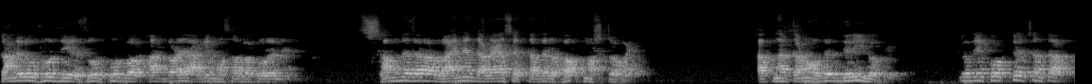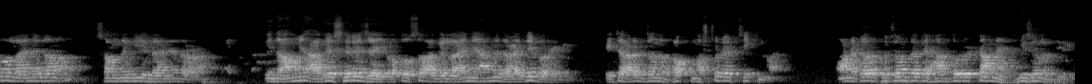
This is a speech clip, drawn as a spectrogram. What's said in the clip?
কানের উপর দিয়ে জোরপূর্বক হাত বাড়ায় আগে মশাফা করে নেয়। সামনে যারা লাইনে দাঁড়ায় আছে, তাদের হক নষ্ট হয়। আপনার কারণ ওদের দেরি হবে। যদি করতে চান তো আপনার লাইনে দাঁড়ান, সামনে গিয়ে লাইনে দাঁড়ান। কিন্তু আমি আগে সেরে যাই, অথচ আগে লাইনে আমি দাঁড়াতেই পারিনি। এটা আরেকজনের হক নষ্টটা ঠিক নয়। অনেকের পেছন থেকে হাত ধরে টানে, পিছনের দিকে।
